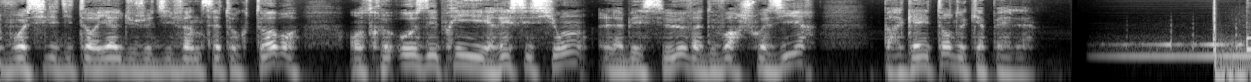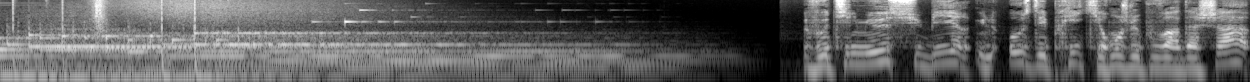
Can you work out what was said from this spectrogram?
Voici l'éditorial du jeudi 27 octobre. Entre hausse des prix et récession, la BCE va devoir choisir par Gaëtan de Capelle. Vaut-il mieux subir une hausse des prix qui ronge le pouvoir d'achat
